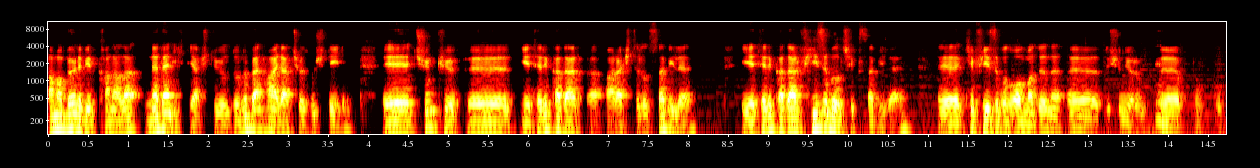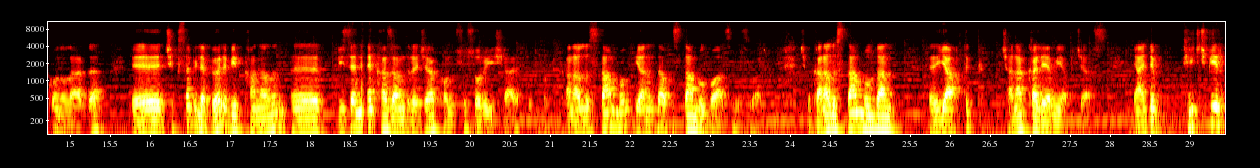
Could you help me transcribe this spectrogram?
ama böyle bir kanala neden ihtiyaç duyulduğunu ben hala çözmüş değilim. E, çünkü e, yeteri kadar e, araştırılsa bile, yeteri kadar feasible çıksa bile, e, ki feasible olmadığını e, düşünüyorum e, bu, bu konularda. E, çıksa bile böyle bir kanalın e, bize ne kazandıracağı konusu soru işareti. Kanal İstanbul yanında İstanbul Boğazımız var. Şimdi Kanal İstanbul'dan e, yaptık, Çanakkale'ye mi yapacağız? Yani hiçbir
